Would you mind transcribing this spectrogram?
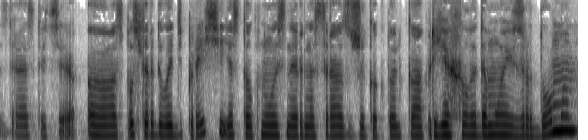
Здравствуйте. А, с послеродовой депрессией я столкнулась, наверное, сразу же, как только приехала домой из роддома.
